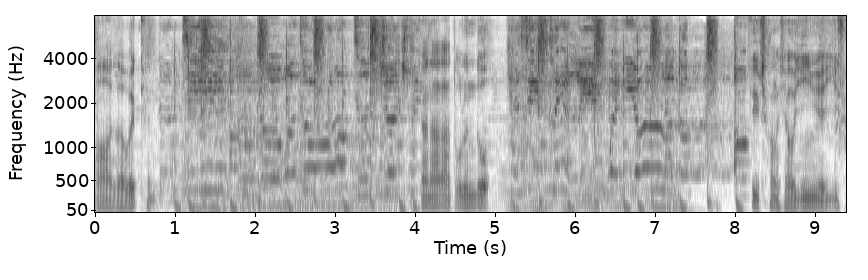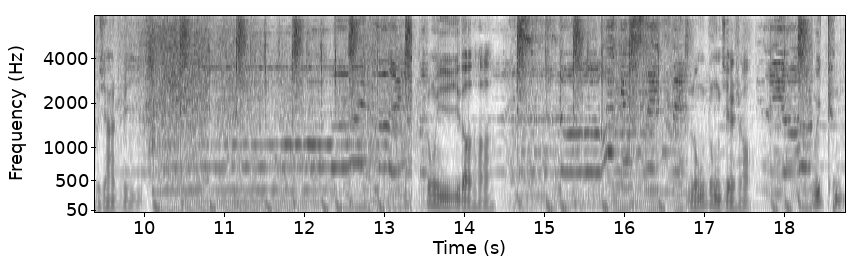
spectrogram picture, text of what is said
哦，the weekend 加拿大多伦多。最畅销音乐艺术家之一，终于遇到他了，隆重介绍，weekend。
